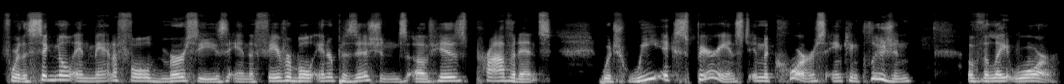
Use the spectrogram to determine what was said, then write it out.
for the signal and manifold mercies and the favorable interpositions of his providence, which we experienced in the course and conclusion of the late war,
